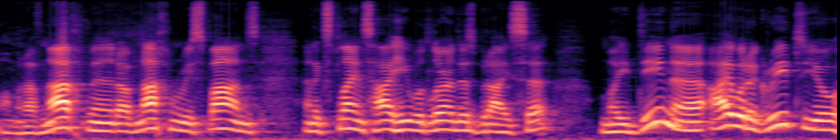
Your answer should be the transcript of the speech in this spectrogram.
Rav Nachman, Rav Nachman responds and explains how he would learn this Braisa. Maidina, I would agree to you,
